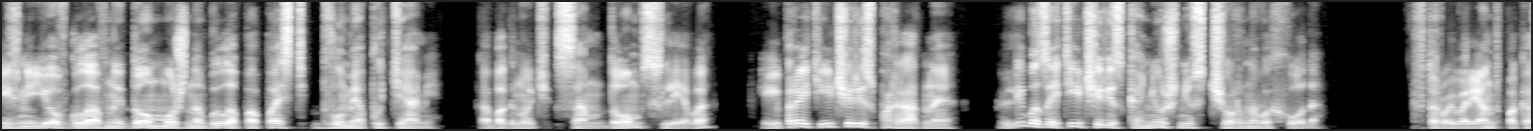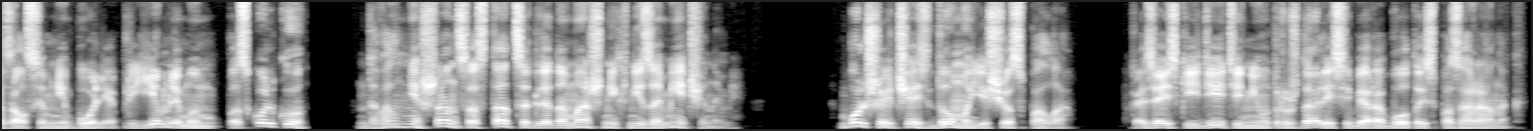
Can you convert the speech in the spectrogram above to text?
Из нее в главный дом можно было попасть двумя путями — обогнуть сам дом слева и пройти через парадное, либо зайти через конюшню с черного хода. Второй вариант показался мне более приемлемым, поскольку давал мне шанс остаться для домашних незамеченными. Большая часть дома еще спала. Хозяйские дети не утруждали себя работой с позаранок.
